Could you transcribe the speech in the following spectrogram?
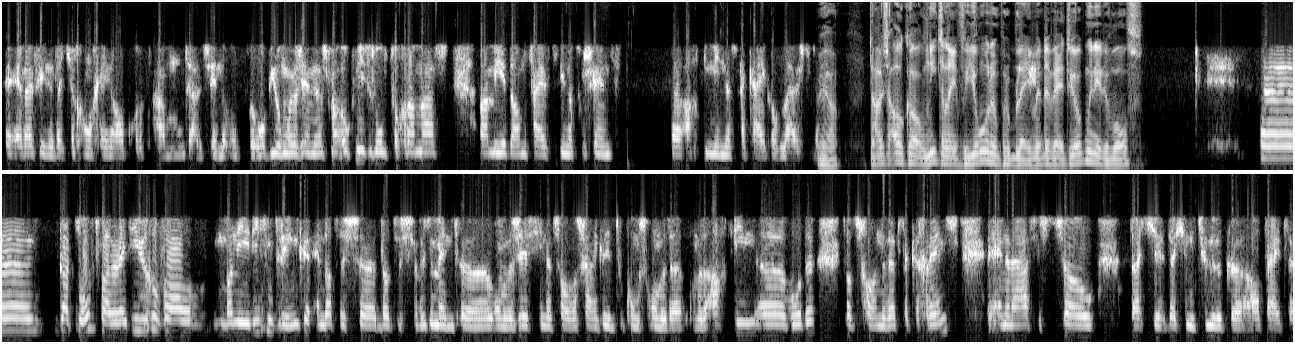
en wij vinden dat je gewoon geen alcoholreclame moet uitzenden op, op jongere zenders. Maar ook niet rond programma's waar meer dan 25 uh, 18 minder naar kijken of luisteren. Ja. Nou is alcohol niet alleen voor jongeren een probleem, hè? dat weet u ook meneer De Wolf. Uh, dat klopt, maar we weten in ieder geval wanneer je niet moet drinken. En dat is, uh, dat is op dit moment uh, onder de 16, dat zal waarschijnlijk in de toekomst onder de, onder de 18 worden. Dat is gewoon de wettelijke grens. En daarnaast is het zo dat je, dat je natuurlijk altijd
